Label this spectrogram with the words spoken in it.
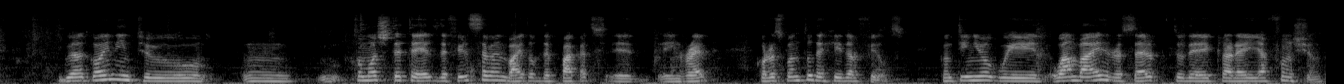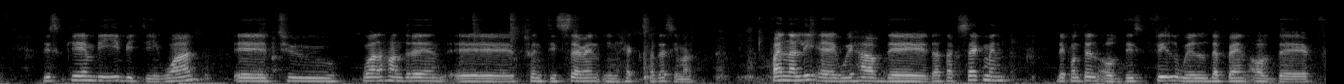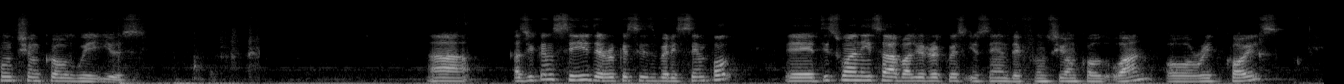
We are going into um, too much details. The first 7 bytes of the package uh, in red correspond to the header fields. Continue with 1 byte reserved to the Clarella function. This can be BT1 uh, to 127 in hexadecimal. Finally, uh, we have the data segment. The content of this field will depend on the function code we use. Uh, as you can see, the request is very simple. Uh, this one is a value request using the function code 1 or read coils.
